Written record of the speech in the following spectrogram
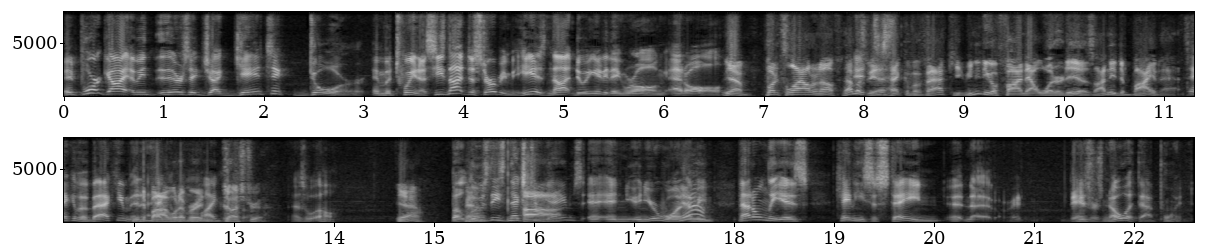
And poor guy, I mean, there's a gigantic door in between us. He's not disturbing me. He is not doing anything wrong at all. Yeah, but it's loud enough. That must be just- a heck of a vacuum. You need to go find out what it is. I need to buy that. Heck of a vacuum Need and to buy heck of a whatever industrial- as well. Yeah. But Yeah. lose these next two Uh, games, and, and and you're one. I mean, not only is can he sustain? uh, mean, the answer is no at that point.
